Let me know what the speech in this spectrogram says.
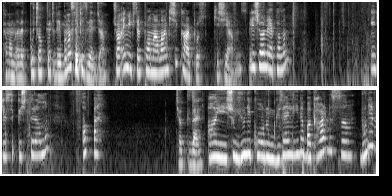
Tamam evet bu çok kötü değil. Buna 8 vereceğim. Şu an en yüksek puan alan kişi karpuz. Kişi yalnız. Bir de şöyle yapalım. İyice sıkıştıralım. Hoppa. Çok güzel. Ay şu unicorn'un güzelliğine bakar mısın? Bu ne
